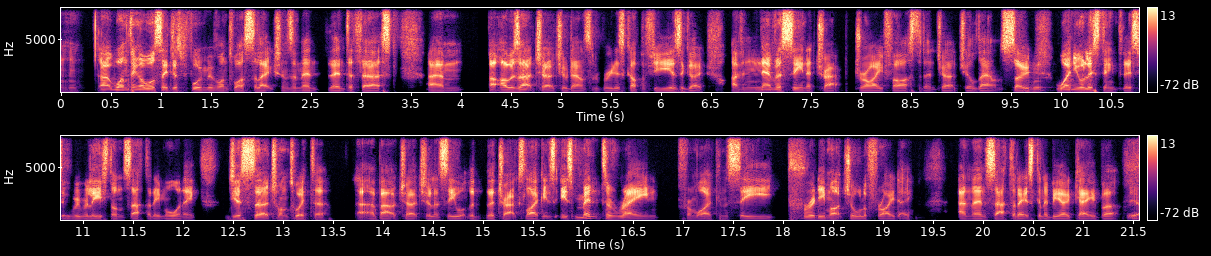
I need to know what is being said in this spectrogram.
Mm-hmm. Uh, one thing I will say just before we move on to our selections and then then to Thirsk. Um, I was at Churchill Downs for the Breeders' Cup a few years ago. I've never seen a trap dry faster than Churchill Downs. So mm-hmm. when you're listening to this, it will be released on Saturday morning. Just search on Twitter Uh, about Churchill and see what the, the track's like. It's it's meant to rain from what I can see pretty much all of Friday and then Saturday it's going to be okay. But yeah.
